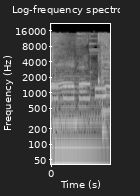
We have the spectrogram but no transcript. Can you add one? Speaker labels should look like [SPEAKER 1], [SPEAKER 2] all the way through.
[SPEAKER 1] Mama,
